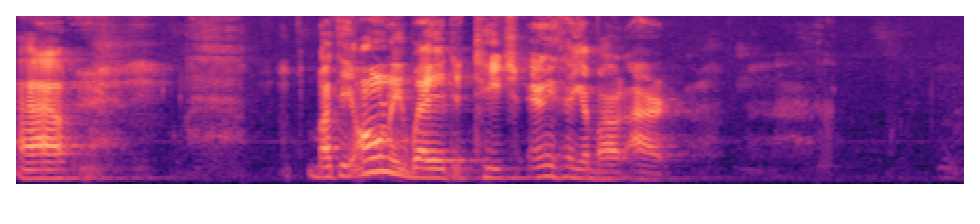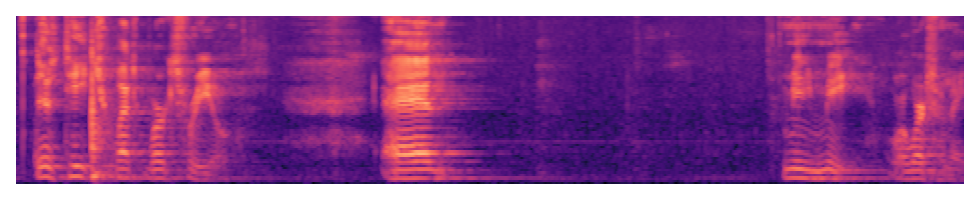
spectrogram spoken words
Uh, but the only way to teach anything about art is teach what works for you. And meaning me, or works for me.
